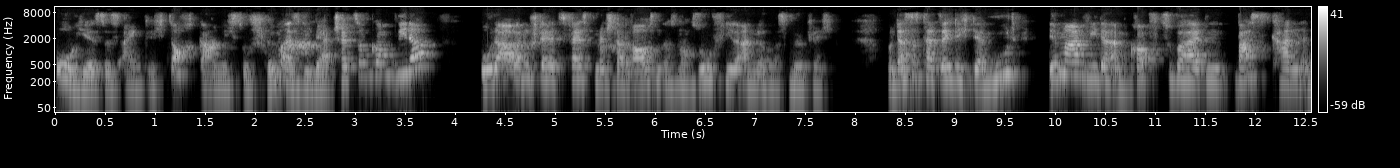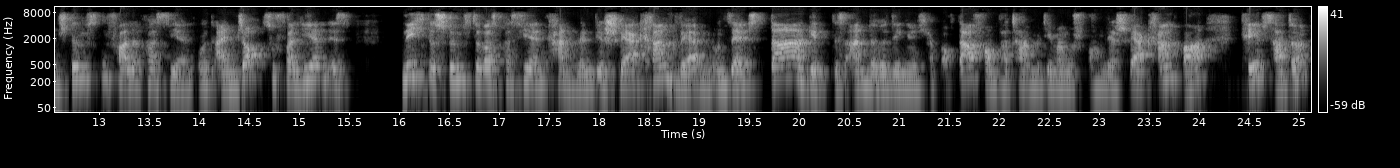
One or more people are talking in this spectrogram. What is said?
oh, hier ist es eigentlich doch gar nicht so schlimm. Also die Wertschätzung kommt wieder. Oder aber du stellst fest, Mensch, da draußen ist noch so viel anderes möglich. Und das ist tatsächlich der Mut, immer wieder im Kopf zu behalten, was kann im schlimmsten Falle passieren. Und einen Job zu verlieren ist nicht das Schlimmste, was passieren kann, wenn wir schwer krank werden. Und selbst da gibt es andere Dinge. Ich habe auch da vor ein paar Tagen mit jemandem gesprochen, der schwer krank war, Krebs hatte.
